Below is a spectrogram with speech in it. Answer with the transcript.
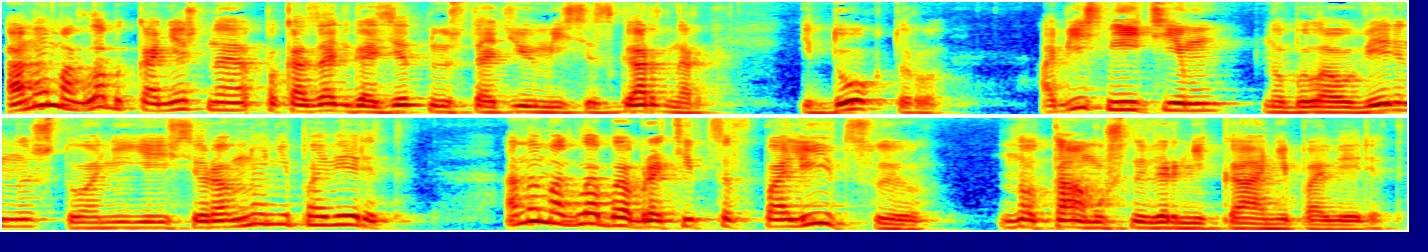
Она могла бы, конечно, показать газетную статью миссис Гарднер и доктору, объяснить им, но была уверена, что они ей все равно не поверят. Она могла бы обратиться в полицию, но там уж наверняка не поверят.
